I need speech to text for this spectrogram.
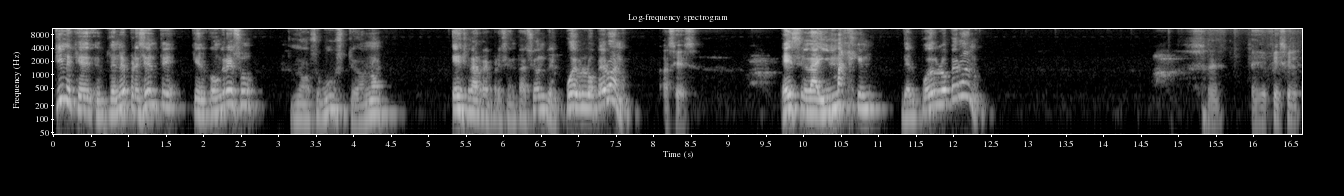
Tienes que tener presente que el Congreso, nos guste o no, es la representación del pueblo peruano. Así es es la imagen del pueblo peruano. Es difícil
